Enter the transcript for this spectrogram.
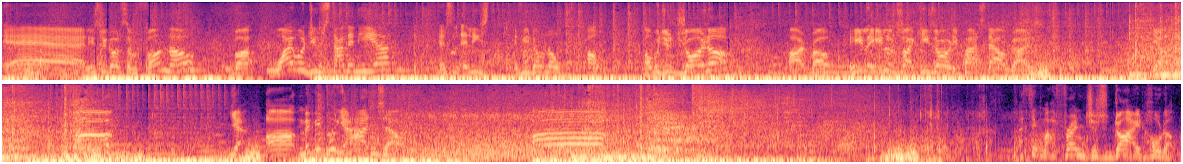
Yeah, at least we got some fun though. But why would you stand in here? It's, at least if you don't know. Oh, oh, we just join up. All right, bro. He, he looks like he's already passed out, guys. Yeah. Uh, yeah. Uh, maybe put your hands out. Uh. Friend just died. Hold up.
